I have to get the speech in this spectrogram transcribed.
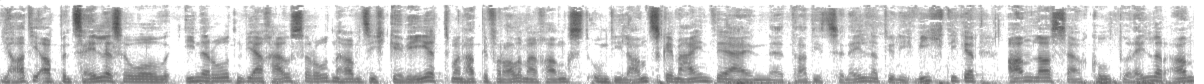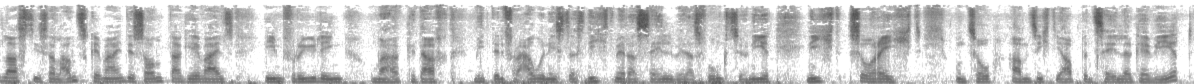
Ja, die Appenzeller, sowohl Innerrhoden wie auch Außerrhoden, haben sich gewehrt. Man hatte vor allem auch Angst um die Landsgemeinde, ein äh, traditionell natürlich wichtiger Anlass, auch kultureller Anlass dieser Landsgemeinde, Sonntag jeweils im Frühling. Und man hat gedacht, mit den Frauen ist das nicht mehr dasselbe, das funktioniert nicht so recht. Und so haben sich die Appenzeller gewehrt.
